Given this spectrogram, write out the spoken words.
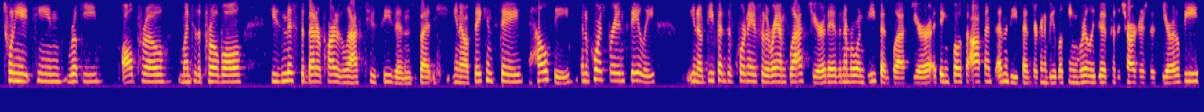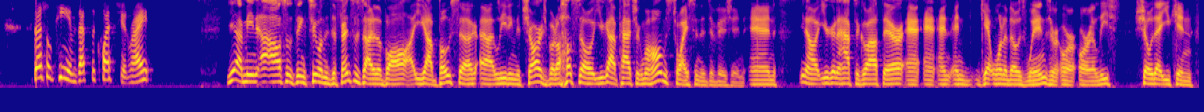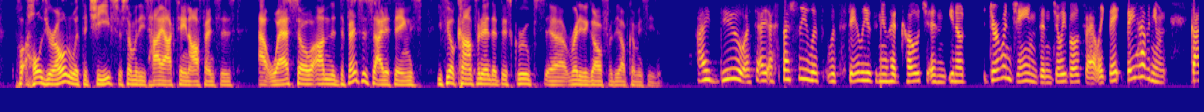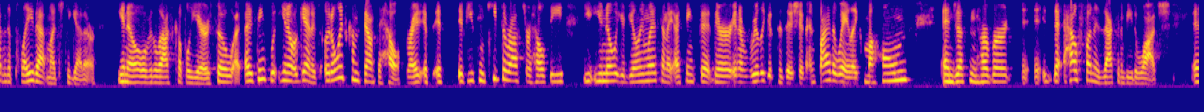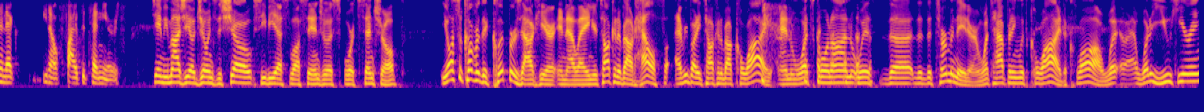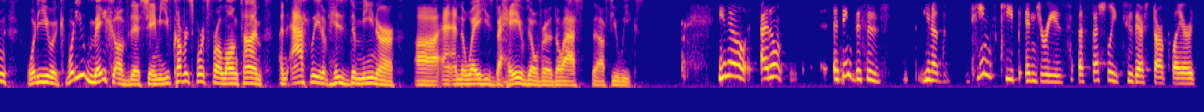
2018 rookie, All Pro, went to the Pro Bowl. He's missed the better part of the last two seasons, but you know if they can stay healthy, and of course Brandon Staley, you know defensive coordinator for the Rams last year, they had the number one defense last year. I think both the offense and the defense are going to be looking really good for the Chargers this year. It'll be special teams. That's the question, right? Yeah, I mean, I also think too on the defensive side of the ball, uh, you got Bosa uh, leading the charge, but also you got Patrick Mahomes twice in the division, and you know you're going to have to go out there and, and and get one of those wins, or or, or at least show that you can hold your own with the Chiefs or some of these high octane offenses out west. So on the defensive side of things, you feel confident that this group's uh, ready to go for the upcoming season. I do, especially with with Staley as the new head coach, and you know Derwin James and Joey Bosa. Like they they haven't even gotten to play that much together. you know, over the last couple of years. So I, I think, you know, again, it's, it always comes down to health, right? If if if you can keep the roster healthy, you, you know what you're dealing with, and I, I think that they're in a really good position. And by the way, like Mahomes and Justin Herbert, it, it, how fun is that going to be to watch in the next, you know, five to ten years? Jaime Maggio joins the show, CBS Los Angeles Sports Central. You also cover the Clippers out here in LA, and you're talking about health. Everybody talking about Kawhi and what's going on with the, the, the Terminator and what's happening with Kawhi, the Claw. What what are you hearing? What do you what do you make of this, Jaime? You've covered sports for a long time. An athlete of his demeanor uh, and, and, the way he's behaved over the last uh, few weeks. You know, I don't. I think this is. You know, teams keep injuries, especially to their star players,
